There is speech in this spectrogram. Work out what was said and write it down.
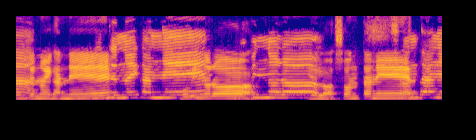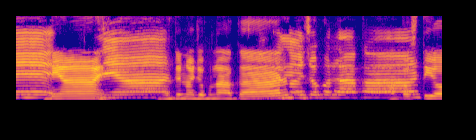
দন্তে নয় কানে গোবিন্দর। কি হলো? সন্তানের। ন্যায়। দন্তে নয় জফলা আকার। অন্তস্তীয়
